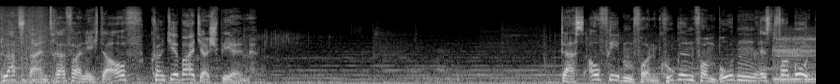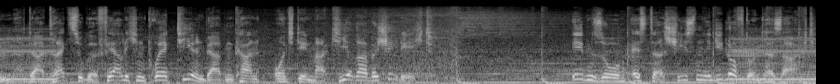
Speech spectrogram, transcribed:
Platzt ein Treffer nicht auf, könnt ihr weiterspielen. Das Aufheben von Kugeln vom Boden ist verboten, da Dreck zu gefährlichen Projektilen werden kann und den Markierer beschädigt. Ebenso ist das Schießen in die Luft untersagt.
